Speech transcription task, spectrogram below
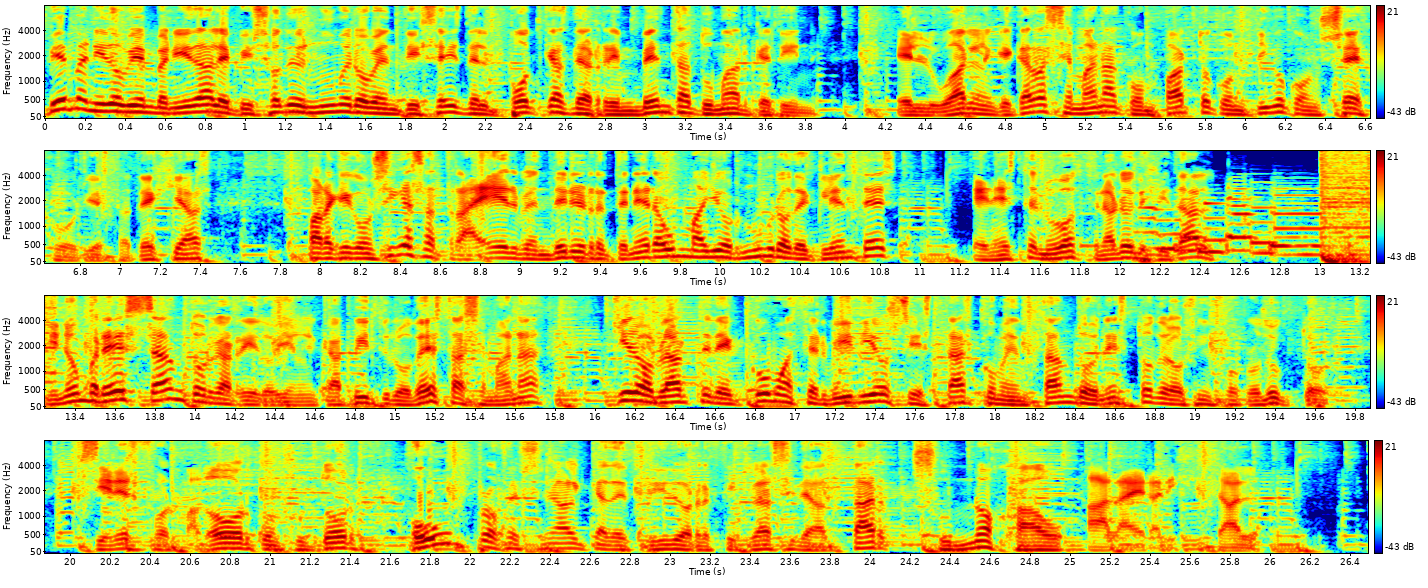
Bienvenido, bienvenida al episodio número 26 del podcast de Reinventa tu Marketing, el lugar en el que cada semana comparto contigo consejos y estrategias para que consigas atraer, vender y retener a un mayor número de clientes en este nuevo escenario digital. Mi nombre es Santos Garrido y en el capítulo de esta semana quiero hablarte de cómo hacer vídeos si estás comenzando en esto de los infoproductos, si eres formador, consultor o un profesional que ha decidido reciclarse y adaptar su know-how a la era digital.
